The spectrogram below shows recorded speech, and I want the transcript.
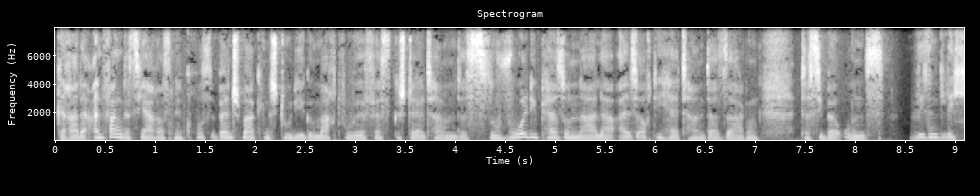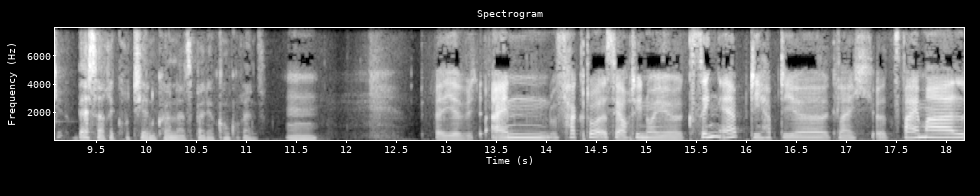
gerade Anfang des Jahres eine große Benchmarking-Studie gemacht, wo wir festgestellt haben, dass sowohl die Personaler als auch die Headhunter sagen, dass sie bei uns wesentlich besser rekrutieren können als bei der Konkurrenz. Mhm. Äh, ein Faktor ist ja auch die neue Xing-App. Die habt ihr gleich äh, zweimal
